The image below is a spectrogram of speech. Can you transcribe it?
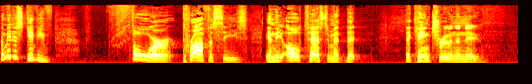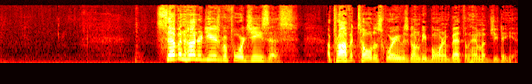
Let me just give you four prophecies in the Old Testament that, that came true in the New. 700 years before Jesus, a prophet told us where he was going to be born in Bethlehem of Judea.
